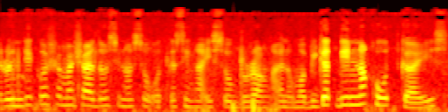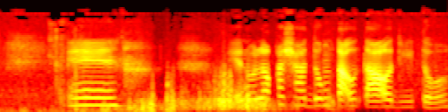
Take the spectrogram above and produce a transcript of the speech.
Pero hindi ko siya masyado sinusuot kasi nga is sobrang ano, mabigat din na coat guys. And ayan, wala kasyadong tao-tao dito.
